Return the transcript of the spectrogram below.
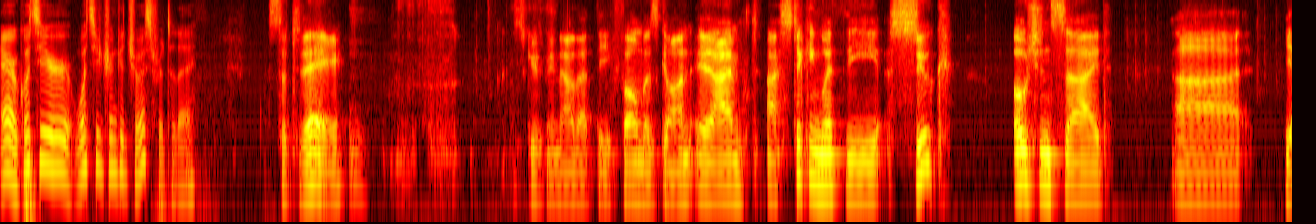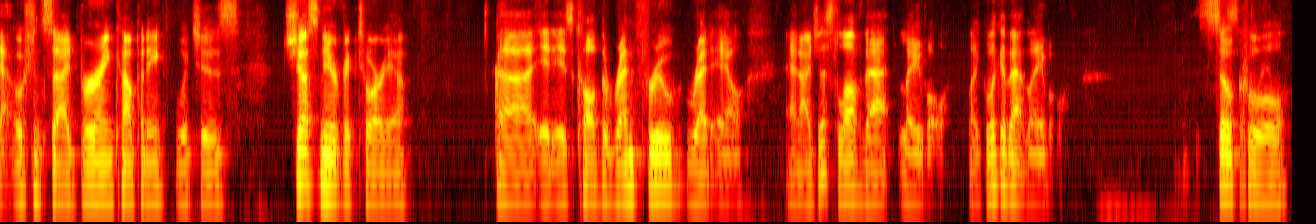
eric what's your what's your drink of choice for today? So today, excuse me, now that the foam is gone, eh, I'm uh, sticking with the Sooke Oceanside, uh, yeah, Oceanside Brewing Company, which is just near Victoria. Uh, it is called the Renfrew Red Ale, and I just love that label. Like, look at that label. So Sick cool.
